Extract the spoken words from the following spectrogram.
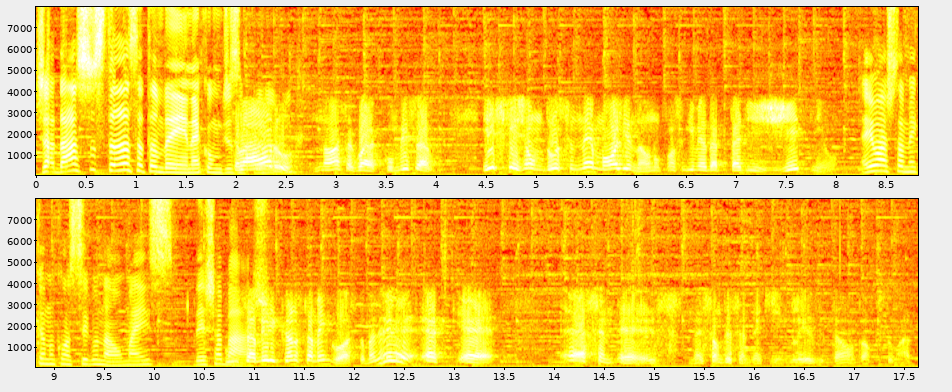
Já dá uma sustância também, né? Como diz claro. o Claro. Nossa, agora, comer esse feijão doce não é mole, não. Não consegui me adaptar de jeito nenhum. Eu acho também que eu não consigo, não, mas deixa abaixo. Os americanos também gostam, mas ele é, é, é, é, é são descendentes de inglês, então estão acostumados.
